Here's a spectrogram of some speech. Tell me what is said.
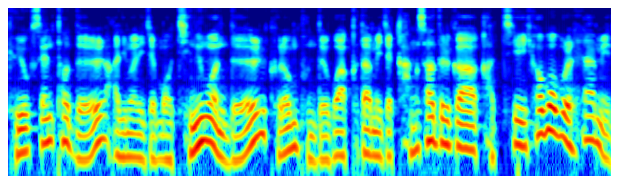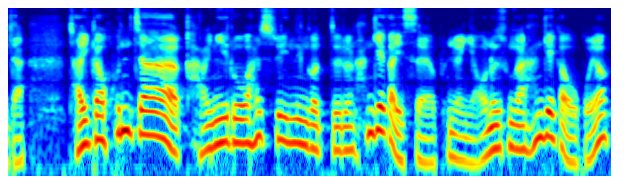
교육센터들, 아니면 이제 뭐 진흥원들, 그런 분들과, 그 다음에 이제 강사들과 같이 협업을 해야 합니다. 자기가 혼자 강의로 할 수 있는 것들은 한계가 있어요. 분명히. 어느 순간 한계가 오고요.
